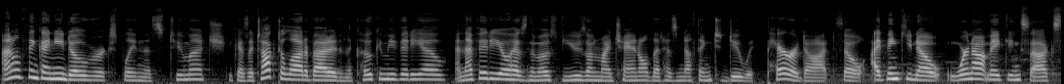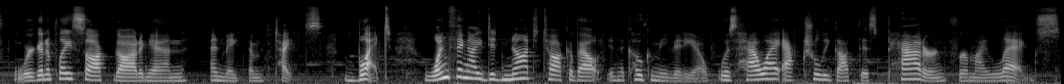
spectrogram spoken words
I don't think I need to over explain this too much because I talked a lot about it in the Kokomi video, and that video has the most views on my channel that has nothing to do with Peridot. So I think, you know, we're not making socks. We're gonna play Sock God again and make them tights. But one thing I did not talk about in the Kokomi video was how I actually got this pattern for my legs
